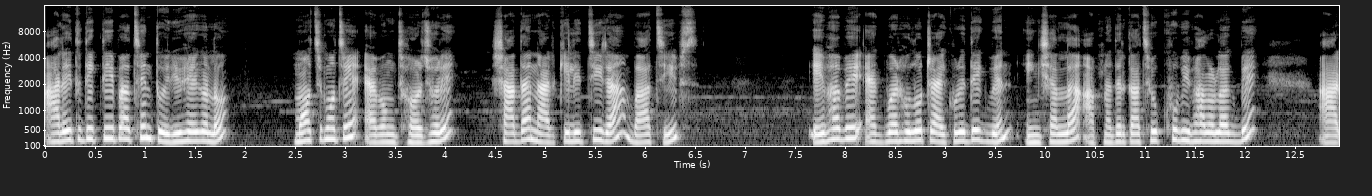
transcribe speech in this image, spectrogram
আর এই তো দেখতেই পাচ্ছেন, তৈরি হয়ে গেল মচমচে এবং ঝরঝরে সাদা নারকেলের চিরা বা চিপস। এভাবে একবার হলো ট্রাই করে দেখবেন, ইনশাল্লাহ আপনাদের কাছেও খুবই ভালো লাগবে। আর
